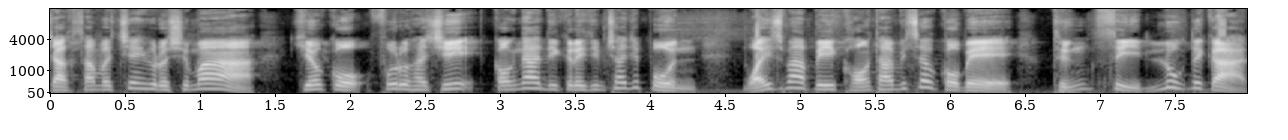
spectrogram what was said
จากซานเฟรเช่ฮิโรชิมา เคียวโกะฟุรุฮาชิกองหน้าดีกรีทีมชาติญี่ปุ่นวัย25ปีของทางวิเซลโกเบถึง 4 ลูกด้วยกัน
